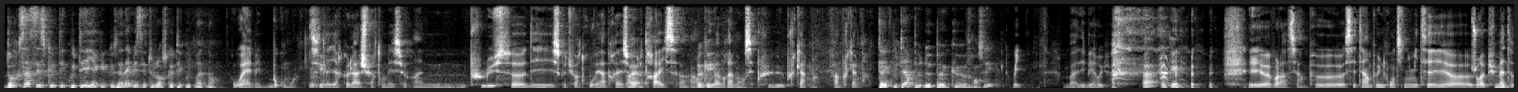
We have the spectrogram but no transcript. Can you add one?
Donc, ça, c'est ce que t'écoutais il y a quelques années, mais c'est toujours ce que t'écoutes maintenant. Ouais, mais beaucoup moins. C'est-à-dire que là, je suis retombé sur quand même plus euh, des, ce que tu vas retrouver après sur Ouais. du Trice. hein, Là, vraiment, c'est plus, plus calme. Enfin, plus calme. T'as écouté un peu de punk euh, français? Bah, des berrues. Ah, ok. Et euh, voilà, c'est un peu, c'était un peu une continuité. euh, J'aurais pu mettre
